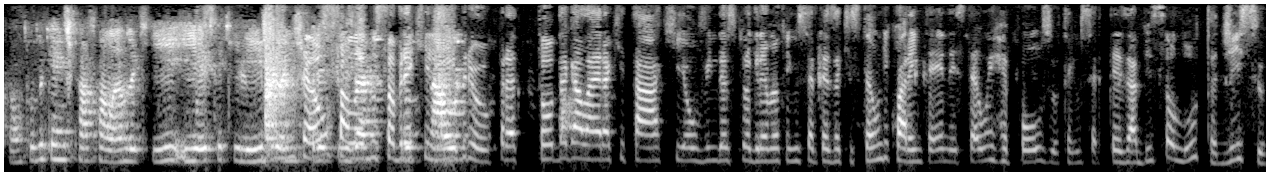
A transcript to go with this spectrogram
Então, tudo que a gente está falando aqui e esse equilíbrio. A gente então, falando sobre equilíbrio, para toda a galera que está aqui ouvindo esse programa, eu tenho certeza que estão de quarentena, estão em repouso, tenho certeza absoluta disso.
